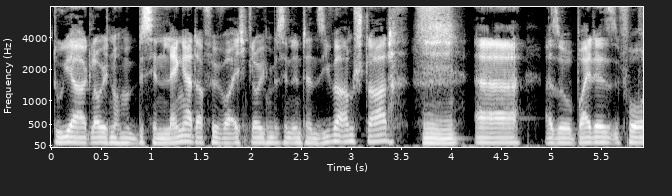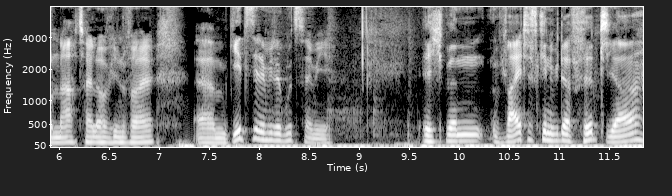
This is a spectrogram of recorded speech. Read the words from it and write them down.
du ja, glaube ich, noch ein bisschen länger. Dafür war ich, glaube ich, ein bisschen intensiver am Start. Mhm. Äh, also beide Vor- und Nachteile auf jeden Fall. Ähm, geht's dir denn wieder gut, Sammy? Ich bin weitestgehend wieder fit, ja.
